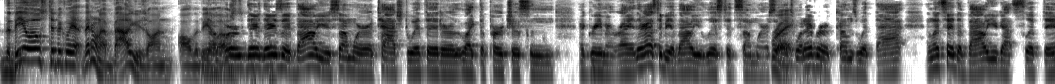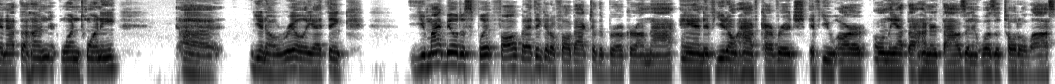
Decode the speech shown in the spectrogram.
The BOLs typically they don't have values on all the BOLs. No, or there, there's a value somewhere attached with it, or like the purchase and agreement, right? There has to be a value listed somewhere. So right. it's whatever comes with that. And let's say the value got slipped in at the 120. Uh, you know, really, I think you might be able to split fault, but I think it'll fall back to the broker on that. And if you don't have coverage, if you are only at that hundred thousand, it was a total loss.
